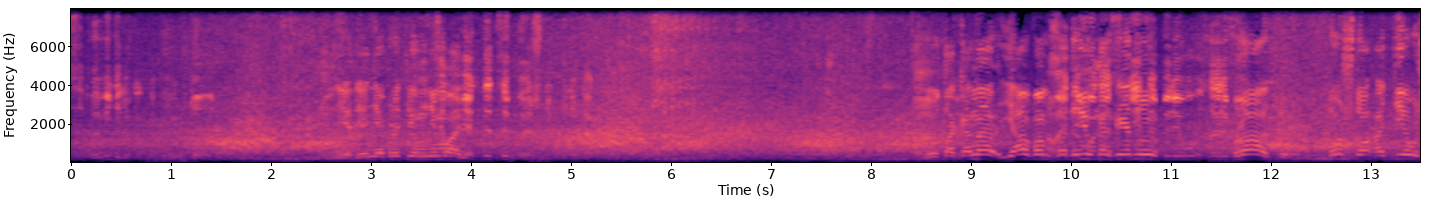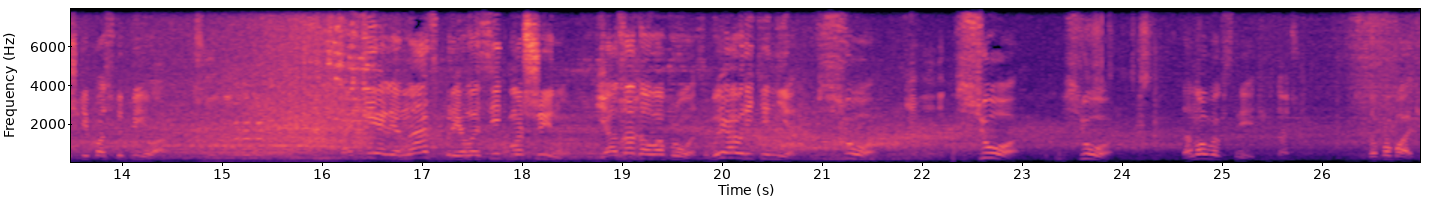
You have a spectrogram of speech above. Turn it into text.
сидит. Вы видели, как он? Кто он? Нет, я не обратил внимания. Человек ДЦПшник, так Ну так она, я вам А задаю конкретную за перево- за ребенком. фразу. То, что от девушки поступило. Хотели нас пригласить машину. Я задал вопрос. Вы говорите нет. Все, Не было все, все. До новых встреч. Удачи. До побачення.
